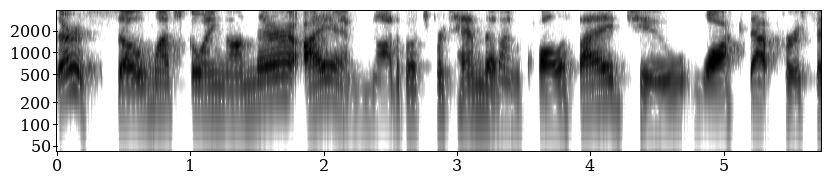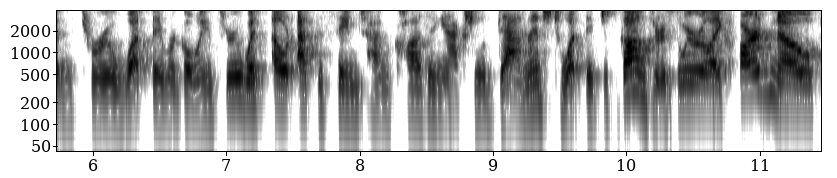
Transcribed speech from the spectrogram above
there is so much going on there. I am not about to pretend that I'm qualified to walk that person through what they were going through without at the same time causing actual damage to what they've just gone through. So we were like, hard no,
